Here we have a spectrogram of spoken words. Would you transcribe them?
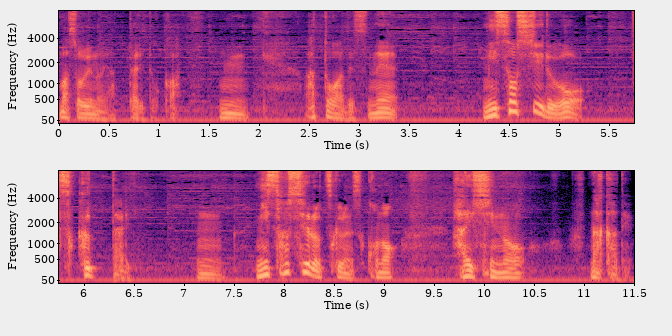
まあそういうのやったりとか、うん。あとはですね、味噌汁を作ったり、うん。味噌汁を作るんです。この配信の中で。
